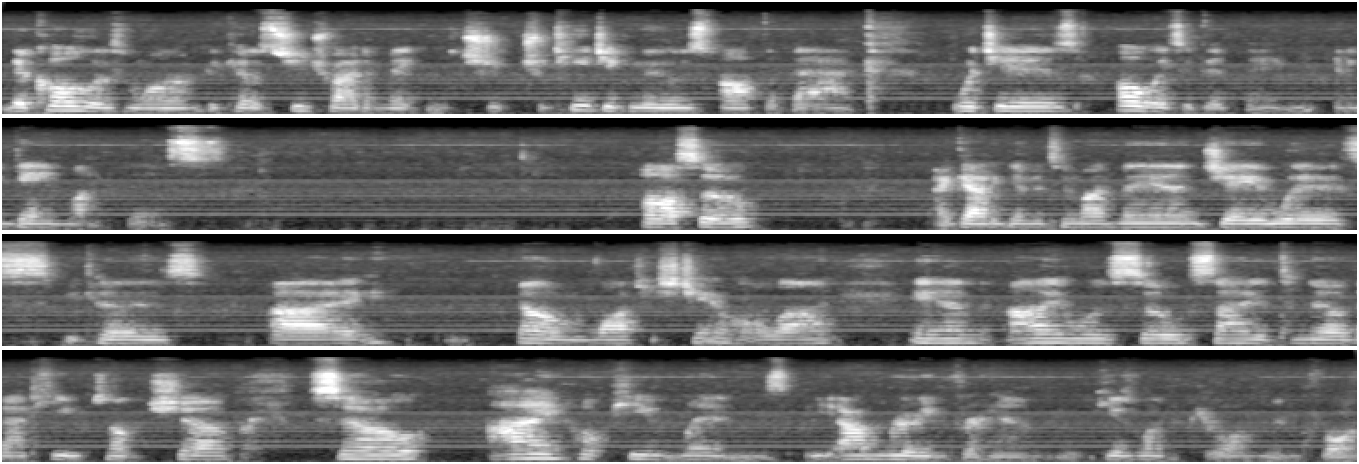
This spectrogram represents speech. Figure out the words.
Nicole is one because she tried to make strategic moves off the back, which is always a good thing in a game like this. Also, I gotta give it to my man JWittz because I um, watch his channel a lot, and I was so excited to know that he was on the show. So I hope he wins. I'm rooting for him. He's one of the people I'm rooting for.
